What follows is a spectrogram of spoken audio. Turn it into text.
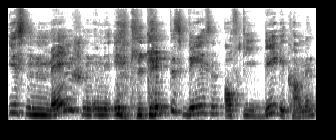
ist ein Mensch, ein intelligentes Wesen auf die Idee gekommen,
